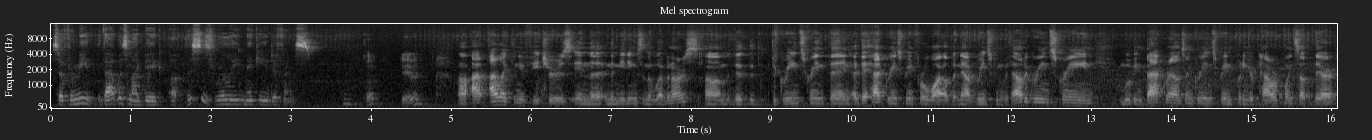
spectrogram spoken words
So for me, that was my big, uh, this is really making a difference. Good. David? Uh, I, I like the new features in the in the meetings and the webinars. Um, the, the the green screen thing. Uh, they had green screen for a while, but now green screen without a green screen, moving backgrounds on green screen, putting your powerpoints up there.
